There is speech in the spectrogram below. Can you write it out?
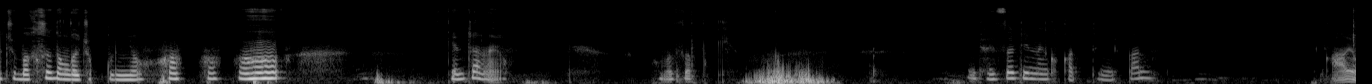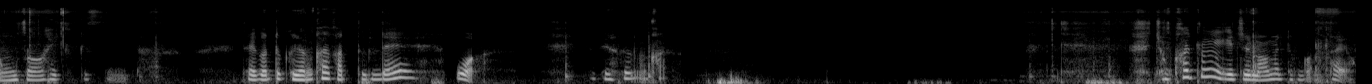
아주 막 쓰던 걸 줬군요. 괜찮아요. 한번 써볼게요. 잘 써지는 것 같으니까 아 용서 해주겠습니다. 자 이것도 그냥 칼 같은데 우와 이렇게 쓰는 칼. 전 칼 중에 이게 제일 마음에 든 것 같아요.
